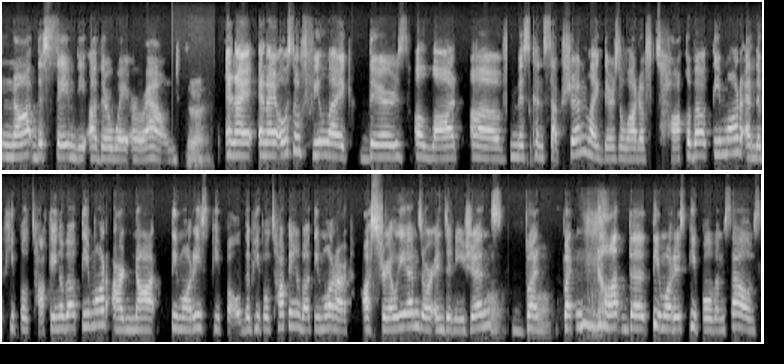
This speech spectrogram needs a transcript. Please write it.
mm. not the same the other way around. Yeah. And I and I also feel like there's a lot of misconception, like there's a lot of talk about Timor and the people talking about Timor are not Timorese people. The people talking about Timor are Australians or Indonesians, oh. but oh. but not the Timorese people themselves.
